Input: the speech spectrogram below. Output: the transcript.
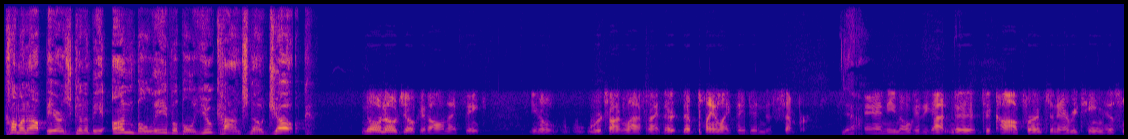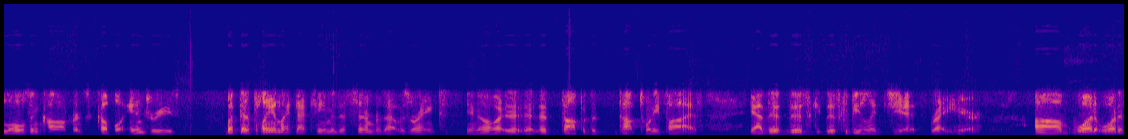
coming up here is going to be unbelievable. UConn's no joke. No, no joke at all. And I think you know, we were talking last night. They're they're playing like they did in December. Yeah. And you know, they got into to conference, and every team has lows in conference, a couple of injuries, but they're playing like that team in December that was ranked, you know, at, at the top of the top 25. Yeah, this this, this could be legit right here. Um, what what a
